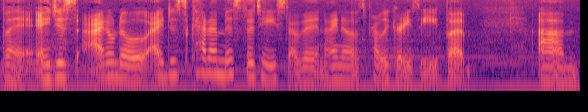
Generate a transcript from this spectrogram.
But I just I don't know. I just kind of miss the taste of it and I know it's probably crazy but um,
